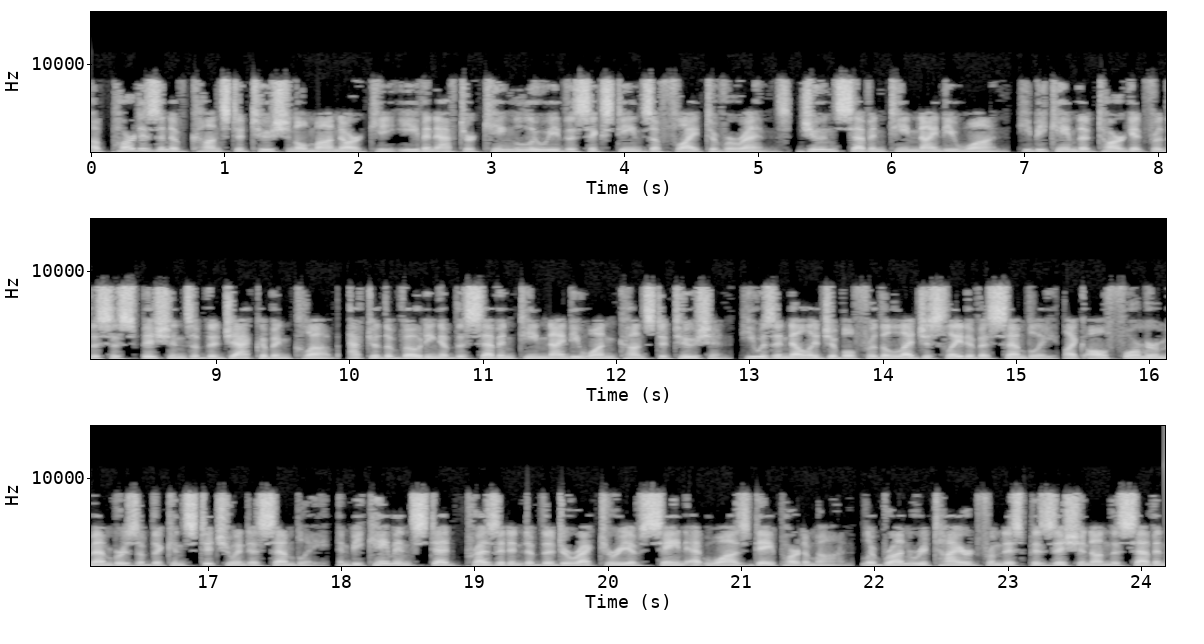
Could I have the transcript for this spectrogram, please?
A partisan of constitutional monarchy even after King Louis XVI's flight to Varennes June 1791, he became the target for the suspicions of the Jacobin Club. After the voting of the 1791 constitution, he was ineligible for the Legislative Assembly like all former members of the Constituent Assembly, and became instead president of the Directory of Seine-et-Oise département. Lebrun retired from this position on 7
